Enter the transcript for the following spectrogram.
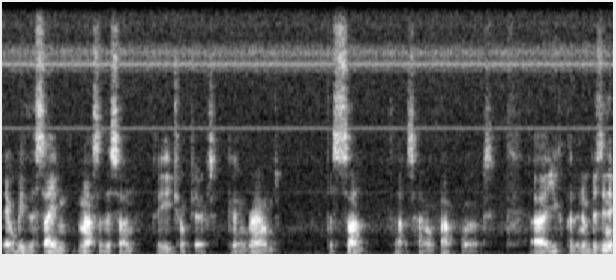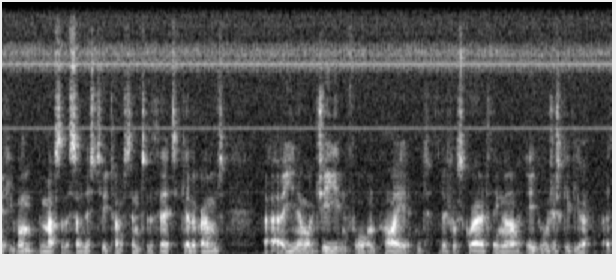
it will be the same mass of the sun for each object going round the sun. That's how that works. Uh, you can put the numbers in if you want. The mass of the sun is 2 times 10 to the 30 kilograms. Uh, you know what g and 4 and pi and the little squared thing are. It will just give you a, a,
